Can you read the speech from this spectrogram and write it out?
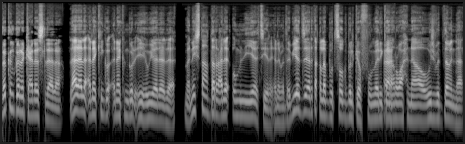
دوك نقول لك علاش لا لا. لا لا لا أنا كي نقول أنا كنقول إيه ويا لا لا. مانيش نهضر على أمنياتي. أنا ماذا بيا الجزائر تقلب وتسوق بالكف وامريكان آه. ارواحنا وجبد ثمنها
